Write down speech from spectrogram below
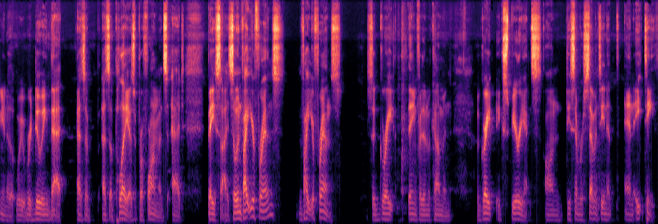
you know we, we're doing that as a as a play as a performance at Bayside. So invite your friends, invite your friends. It's a great thing for them to come and a great experience on December 17th and 18th.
